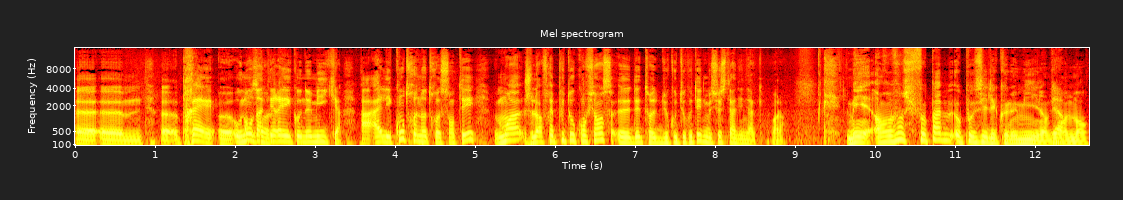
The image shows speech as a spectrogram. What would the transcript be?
euh, prêts, euh, au nom d'intérêts économiques, à aller contre notre santé, moi, je leur ferais plutôt confiance euh, d'être du, côté de M. Sterdignac. Voilà. Mais en revanche, il ne faut pas opposer l'économie et l'environnement.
